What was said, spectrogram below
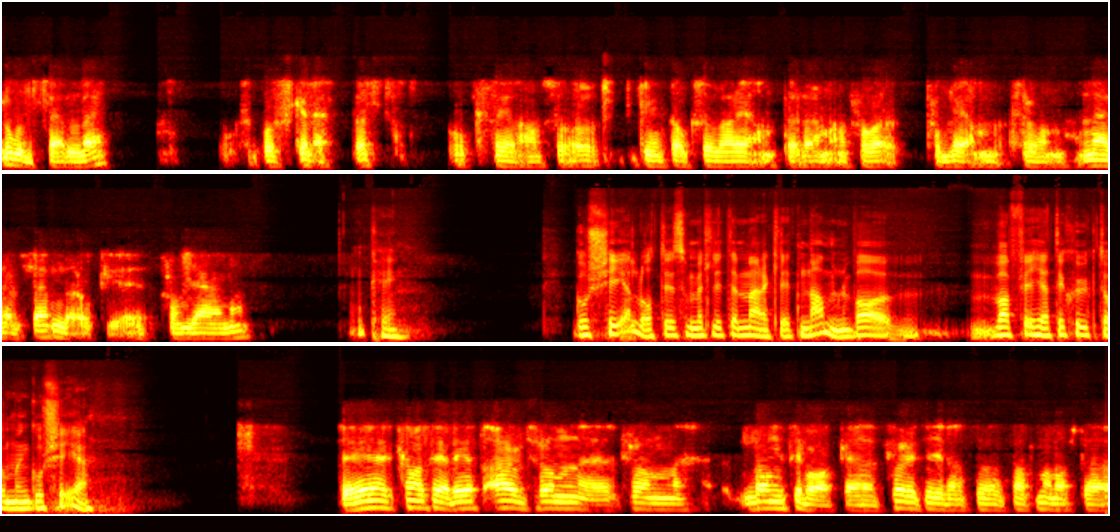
blodceller och på skelettet och sedan så finns det också varianter där man får problem från nervceller och eh, från hjärnan. Okej. Okay. Gaucher låter ju som ett lite märkligt namn. Vad, varför heter sjukdomen Gaucher? Det kan man säga, det är ett arv från, från långt tillbaka. Förr i tiden så satte man ofta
